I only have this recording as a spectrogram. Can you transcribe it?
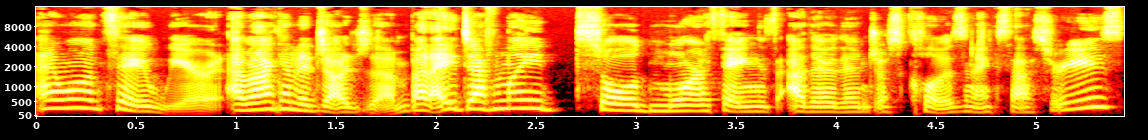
I won't say weird. I'm not going to judge them, but I definitely sold more things other than just clothes and accessories.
